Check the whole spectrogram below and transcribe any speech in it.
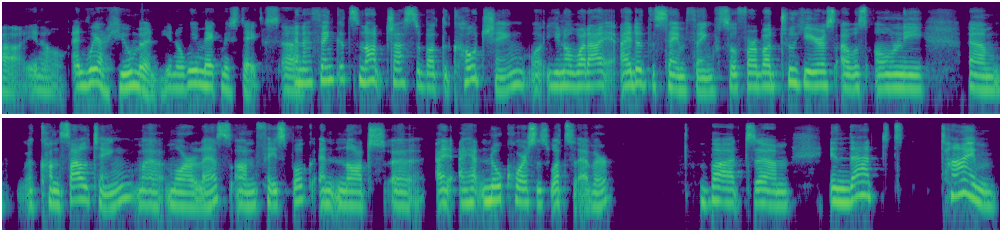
uh, you know and we are human you know we make mistakes uh, and i think it's not just about the coaching you know what i i did the same thing. So for about two years i was only um, consulting uh, more or less on facebook and not uh, I, I, had no courses whatsoever. But um, in that time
